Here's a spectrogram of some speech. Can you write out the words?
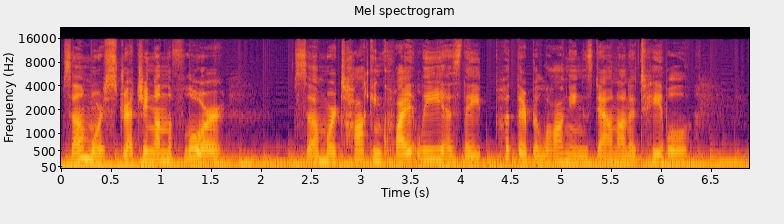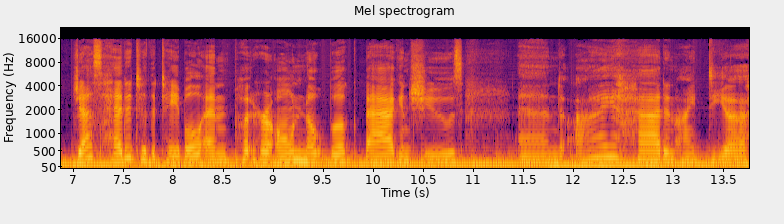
Some were stretching on the floor. Some were talking quietly as they put their belongings down on a table. Jess headed to the table and put her own notebook, bag, and shoes, and I had an idea.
